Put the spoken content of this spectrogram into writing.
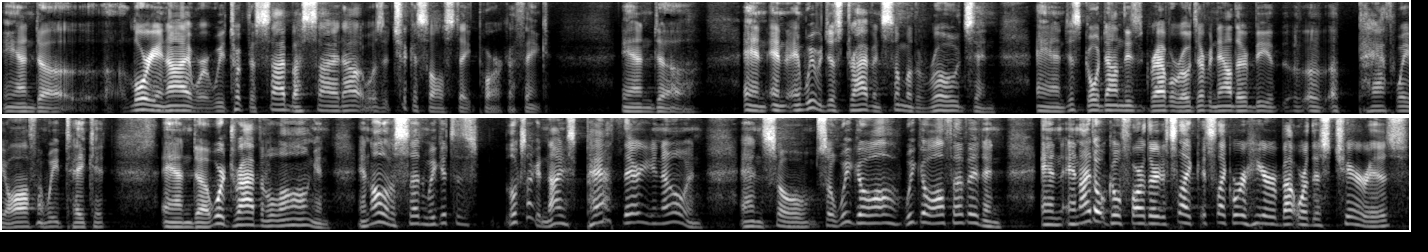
and uh, Lori and I were, we took the side by side out. It was at Chickasaw State Park, I think. And, uh, and, and, and we were just driving some of the roads and, and just going down these gravel roads. Every now there'd be a, a, a pathway off, and we'd take it. And uh, we're driving along, and, and all of a sudden we get to this looks like a nice path there, you know, and and so so we go off we go off of it, and and and I don't go farther. It's like it's like we're here about where this chair is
